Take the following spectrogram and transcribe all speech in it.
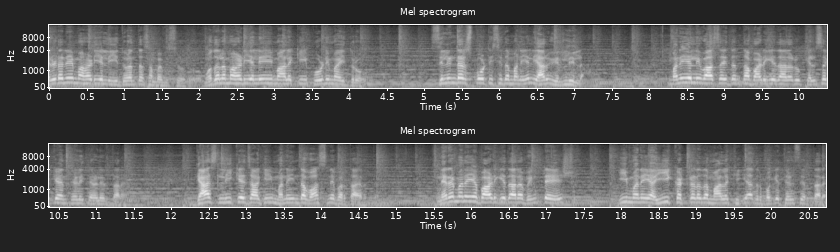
ಎರಡನೇ ಮಹಡಿಯಲ್ಲಿ ಈ ದುರಂತ ಸಂಭವಿಸಿರುವುದು. ಮೊದಲ ಮಹಡಿಯಲ್ಲಿ ಮಾಲಕಿ ಪೂರ್ಣಿಮಾ ಇದ್ರು. ಸಿಲಿಂಡರ್ ಸ್ಫೋಟಿಸಿದ ಮನೆಯಲ್ಲಿ ಯಾರೂ ಇರಲಿಲ್ಲ. ಮನೆಯಲ್ಲಿ ವಾಸ ಇದ್ದಂಥ ಬಾಡಿಗೆದಾರರು ಕೆಲಸಕ್ಕೆ ಅಂತ ಹೇಳಿ ತೆರಳಿರ್ತಾರೆ. ಗ್ಯಾಸ್ ಲೀಕೇಜ್ ಆಗಿ ಮನೆಯಿಂದ ವಾಸನೆ ಬರ್ತಾ ಇರುತ್ತೆ. ನೆರೆಮನೆಯ ಬಾಡಿಗೆದಾರ ವೆಂಕಟೇಶ್ ಈ ಮನೆಯ ಈ ಕಟ್ಟಡದ ಮಾಲಕಿಗೆ ಅದ್ರ ಬಗ್ಗೆ ತಿಳಿಸಿರ್ತಾರೆ.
